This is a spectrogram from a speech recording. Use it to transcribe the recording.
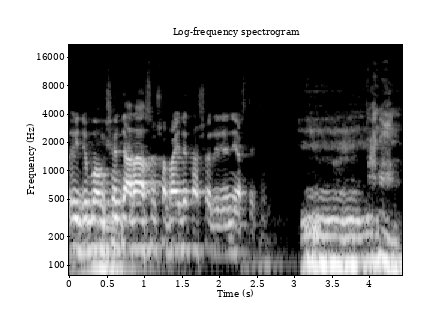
এই যে বংশের যারা আছে সবাই তার শরীরে নিয়ে আসতেছে। হুম,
